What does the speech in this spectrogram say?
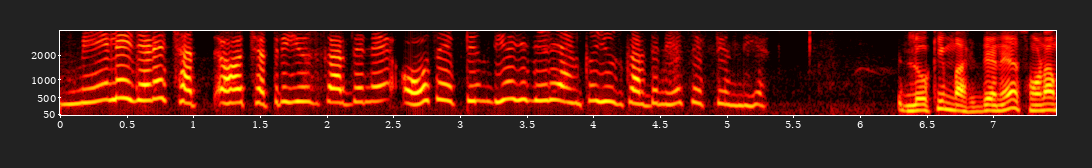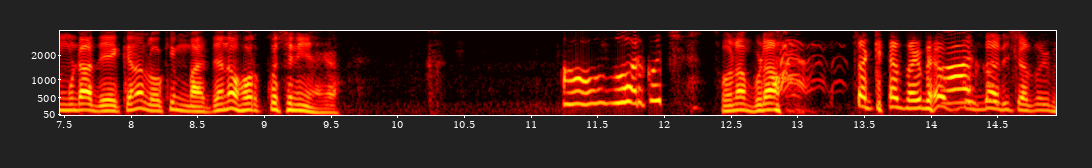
ਮੀਂਹ ਲਈ ਜਿਹੜੇ ਛਤ- ਅਹ ਛਤਰੀ ਯੂਜ਼ ਕਰਦੇ ਨੇ ਉਹ ਸੇਫਟੀ ਹੁੰਦੀ ਹੈ ਜਾਂ ਜਿਹੜੇ ਐਨਕ ਯੂਜ਼ ਕਰਦੇ ਨੇ ਇਹ ਸੇਫਟੀ ਹੁੰਦੀ ਹੈ ਲੋਕੀ ਮੱਚਦੇ ਨੇ ਸੋਹਣਾ ਮੁੰਡਾ ਦੇਖ ਕੇ ਨਾ ਲੋਕੀ ਮੱਚਦੇ ਨੇ ਹੋਰ ਕੁਝ ਨਹੀਂ ਹੈਗਾ। ਉਹ ਹੋਰ ਕੁਝ ਸੋਹਣਾ ਬੁੜਾ ਤਾਂ ਕਹਿ ਸਕਦੇ ਹੋ ਬੁੱਢਾ ਨਹੀਂ। ਕਹਿ ਸਕਦੇ।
